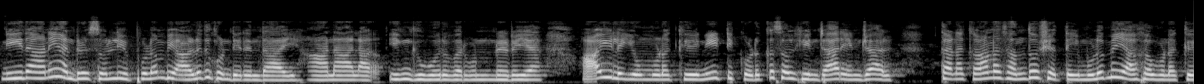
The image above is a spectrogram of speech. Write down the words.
நீதானே அன்று சொல்லி புலம்பி அழுது கொண்டிருந்தாய். ஆனால் இங்கு ஒருவர் உன்னுடைய ஆயுளையும் உனக்கு நீட்டிக் கொடுக்க சொல்கின்றார் என்றால் தனக்கான சந்தோஷத்தை முழுமையாக உனக்கு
